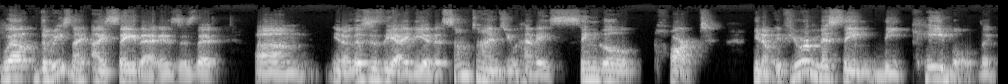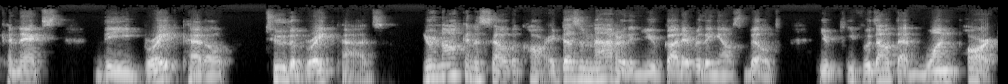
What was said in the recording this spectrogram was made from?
Well, the reason I, I say that is, is that, um, you know, this is the idea that sometimes you have a single part. You know, if you're missing the cable that connects the brake pedal to the brake pads, you're not going to sell the car. It doesn't matter that you've got everything else built. You, without that one part,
